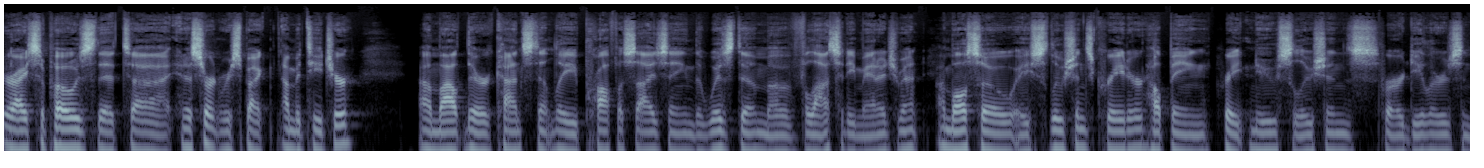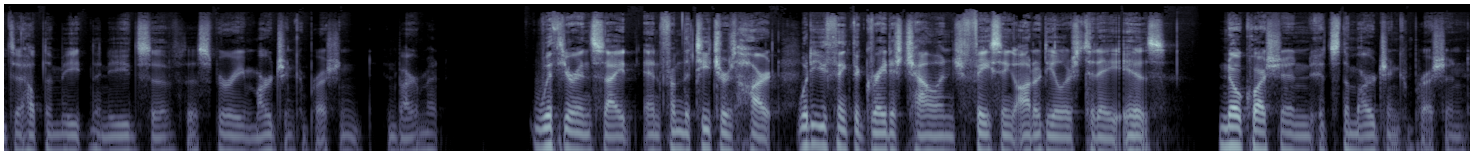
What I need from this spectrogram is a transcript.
I suppose that uh, in a certain respect, I'm a teacher. I'm out there constantly prophesizing the wisdom of velocity management. I'm also a solutions creator, helping create new solutions for our dealers and to help them meet the needs of this very margin compression environment. With your insight and from the teacher's heart, what do you think the greatest challenge facing auto dealers today is? No question, it's the margin compression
